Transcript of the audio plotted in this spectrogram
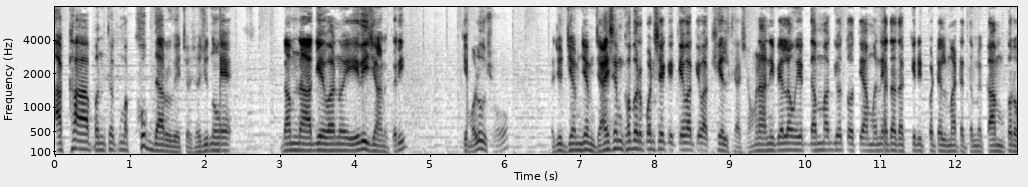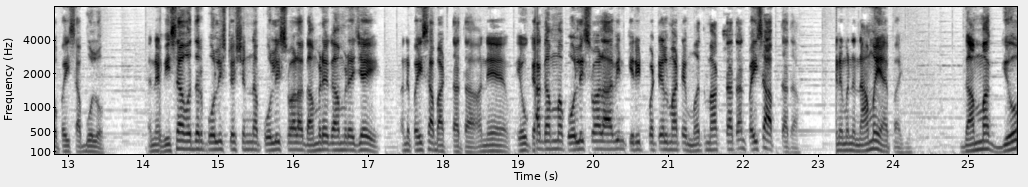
આખા પંથકમાં ખૂબ દારૂ વેચ્યો છે. હજુ ગામના આગેવાનોએ એવી જાણ કરી કે, મળું છું. હજુ જેમ જેમ જાય છે એમ ખબર પડશે કે કેવા કેવા ખેલ થયા છે. હમણાં આની પહેલા હું એક ગામમાં ગયો તો ત્યાં મને હતા, કિરીટ પટેલ માટે તમે કામ કરો, પૈસા બોલો. અને વિસાવદર પોલીસ સ્ટેશનના પોલીસવાળા ગામડે ગામડે જઈ અને પૈસા બાંટતા હતા. અને એવું કે આ ગામમાં પોલીસવાળા આવીને કિરીટ પટેલ માટે મત માગતા હતા અને પૈસા આપતા હતા. એને મને નામય આપ્યા છે. ગામમાં ગયો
